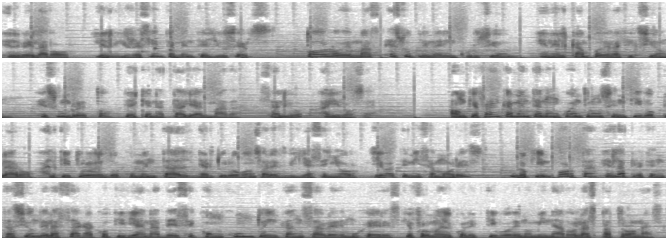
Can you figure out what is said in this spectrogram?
El Velador y, el, recientemente Users, todo lo demás es su primera incursión en el campo de la ficción. Es un reto del que Natalia Almada salió airosa. Aunque francamente no encuentro un sentido claro al título del documental de Arturo González Villaseñor, Llévate mis amores, lo que importa es la presentación de la saga cotidiana de ese conjunto incansable de mujeres que forman el colectivo denominado Las Patronas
